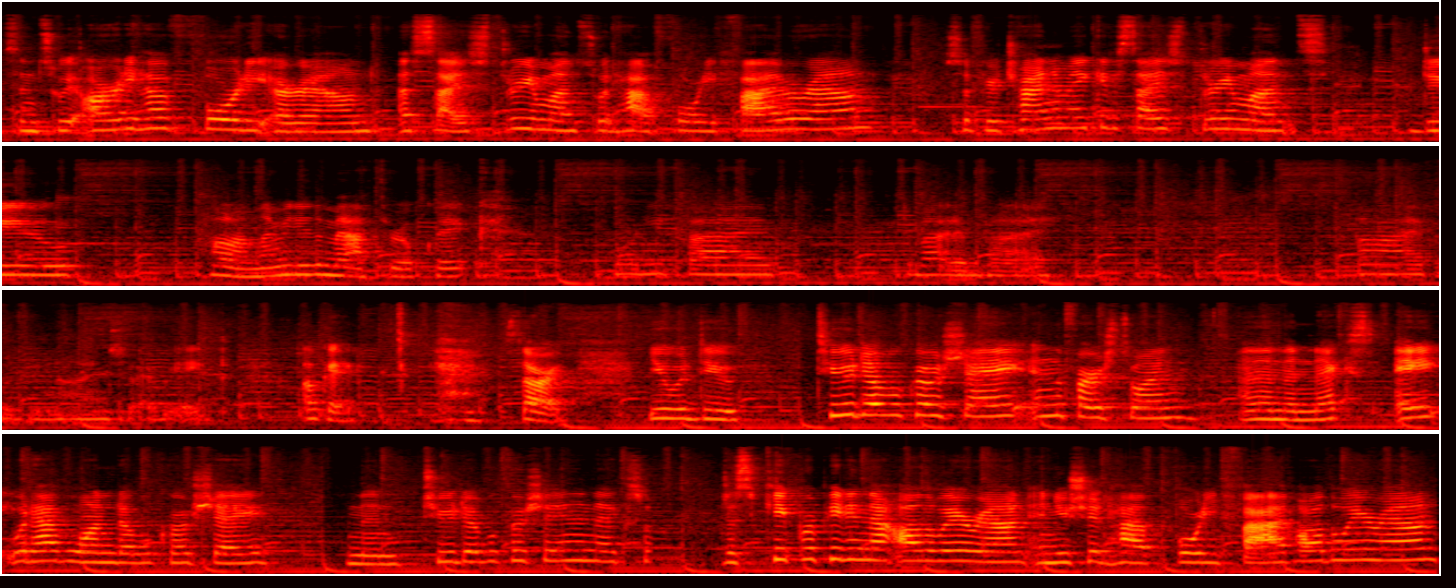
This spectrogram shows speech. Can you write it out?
since we already have 40 around, a size three months would have 45 around. So if you're trying to make it a size three months, do, hold on, let me do the math real quick. 45 divided by five would be nine, so every eight. Okay, sorry. You would do two double crochet in the first one, and then the next eight would have one double crochet, and then two double crochet in the next one, just keep repeating that all the way around and you should have 45 all the way around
